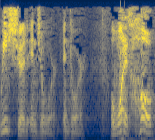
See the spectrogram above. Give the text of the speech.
we should endure, endure? Well, one is hope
